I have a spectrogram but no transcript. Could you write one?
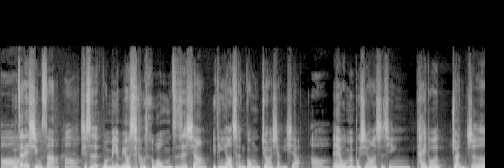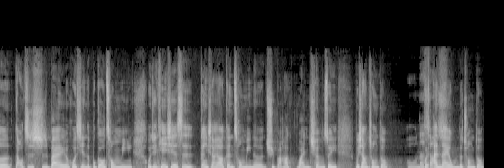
哦。你再来想啥？哦，其实我们也没有想什么，我们只是想一定要成功，就要想一下哦。哎，我们不希望事情太多转折导致失败或显得不够聪明。我觉得天蝎是更想要更聪明的去把它完成，所以不想冲动哦。那会按耐我们的冲动。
